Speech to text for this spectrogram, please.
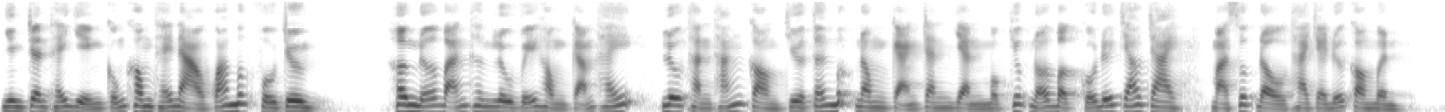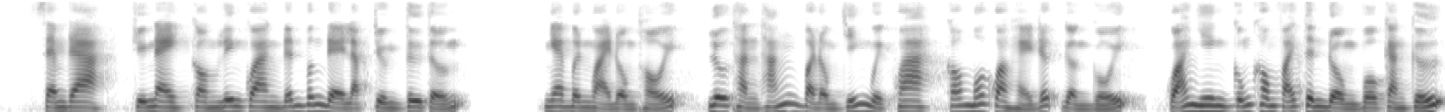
nhưng trên thể diện cũng không thể nào quá mức phụ trương. Hơn nữa bản thân Lưu Vĩ Hồng cảm thấy, Lưu Thành Thắng còn chưa tới mức nông cạn tranh giành một chút nổi bật của đứa cháu trai, mà xuất đầu thay cho đứa con mình. Xem ra, chuyện này còn liên quan đến vấn đề lập trường tư tưởng. Nghe bên ngoài đồn thổi, Lưu Thành Thắng và đồng chí Nguyệt Khoa có mối quan hệ rất gần gũi, quả nhiên cũng không phải tin đồn vô căn cứ.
